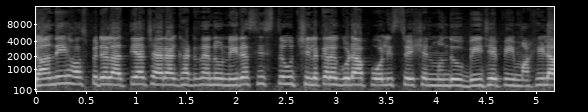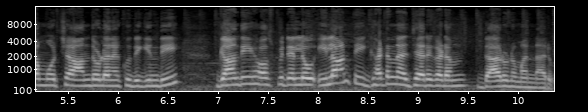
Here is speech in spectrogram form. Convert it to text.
గాంధీ హాస్పిటల్ అత్యాచార ఘటనను నిరసిస్తూ చిలకలగూడ పోలీస్ స్టేషన్ ముందు బీజేపీ మహిళా మోర్చా ఆందోళనకు దిగింది. గాంధీ హాస్పిటల్లో ఇలాంటి ఘటన జరగడం దారుణమన్నారు.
